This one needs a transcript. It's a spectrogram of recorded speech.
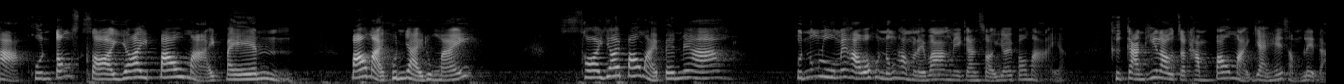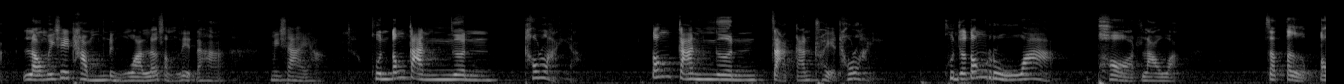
ค่ะ คุณต้องซอยย่อยเป้าหมายเป็น เป้าหมายคุณใหญ่ถูกไหมซอยย่อยเป้าหมายเป็นไหมคะคุณต้องรู้ไหมคะว่าคุณต้องทำอะไรบ้างในการซอยย่อยเป้าหมายอะคือการที่เราจะทำเป้าหมายใหญ่ให้สำเร็จอะเราไม่ใช่ทำหนึ่งวันแล้วสำเร็จนะคะ ไม่ใช่ค่ะ คุณต้องการเงินเท่าไหร่อะ ต้องการเงินจากการเทรดเท่าไหร่ คุณจะต้องรู้ว่าพอร์ตเราอะจะเติบโต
